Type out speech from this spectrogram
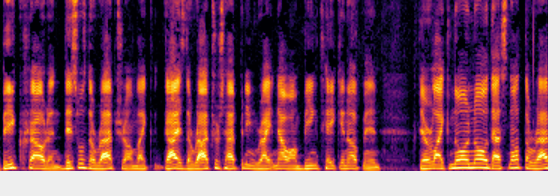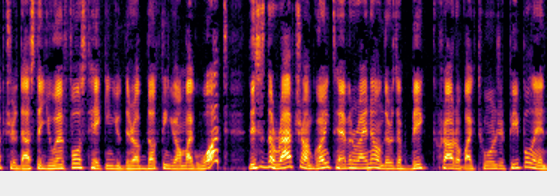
big crowd and this was the rapture. I'm like, guys, the rapture's happening right now. I'm being taken up, man. They're like, no, no, that's not the rapture. That's the UFOs taking you. They're abducting you. I'm like, what? This is the rapture. I'm going to heaven right now. And there's a big crowd of like 200 people, and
